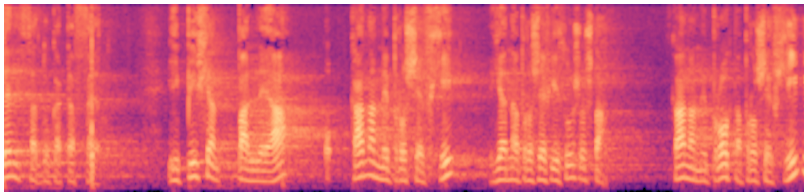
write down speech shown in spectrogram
δεν θα το καταφέρω. Υπήρχαν παλαιά, κάνανε προσευχή για να προσευχηθούν σωστά. Κάνανε πρώτα προσευχή,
